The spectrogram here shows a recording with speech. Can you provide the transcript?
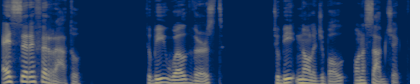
Essere ferrato. To be well versed, to be knowledgeable on a subject.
